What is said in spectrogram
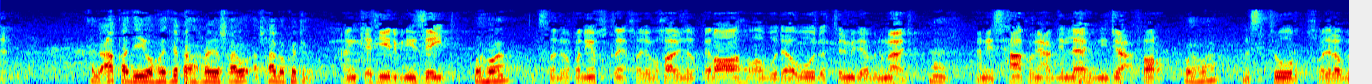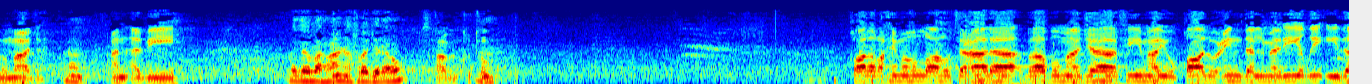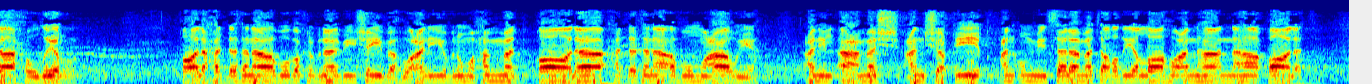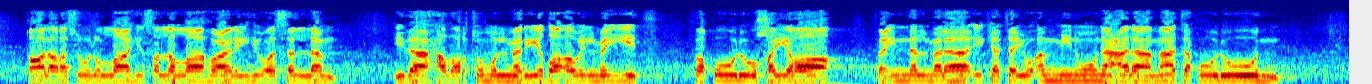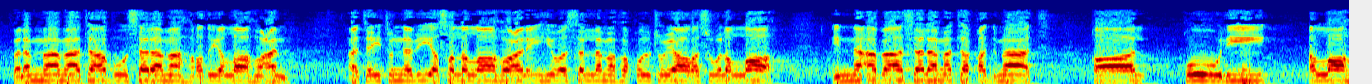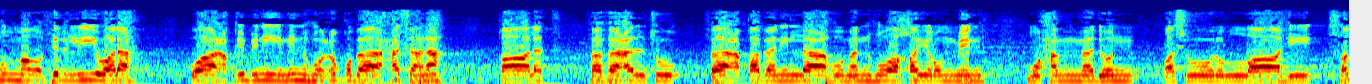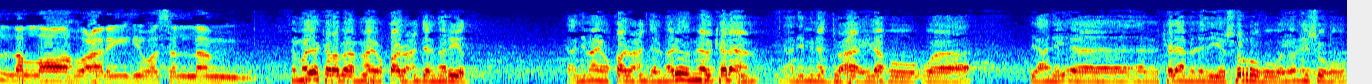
العقدي وهو ثقة أخرج أصحاب الكتب. عن كثير بن زيد وهو صدوق يخطئ أخرج البخاري القراءة وأبو داود والترمذي وابن ماجه. نعم. عن إسحاق بن عبد الله بن جعفر وهو مستور أخرج ابن ماجه. نعم. عن أبيه رضي الله عنه أخرج له أصحاب الكتب نعم. قال رحمه الله تعالى باب ما جاء فيما يقال عند المريض إذا حضر قال حدثنا أبو بكر بن أبي شيبة وعلي بن محمد قال حدثنا أبو معاوية عن الأعمش عن شقيق عن أم سلمة رضي الله عنها أنها قالت قال رسول الله صلى الله عليه وسلم إذا حضرتم المريض أو الميت فقولوا خيرا فإن الملائكة يؤمنون على ما تقولون. فلما مات أبو سلمة رضي الله عنه أتيت النبي صلى الله عليه وسلم فقلت يا رسول الله إن أبا سلمة قد مات. قال قولي اللهم اغفر لي وله واعقبني منه عقبى حسنة. قالت ففعلت فأعقبني الله من هو خير منه محمد رسول الله صلى الله عليه وسلم. ثم ذكر باب ما يقال عند المريض. يعني ما يقال عند المريض من الكلام يعني من الدعاء له و يعني آه الكلام الذي يسره ويؤنسه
